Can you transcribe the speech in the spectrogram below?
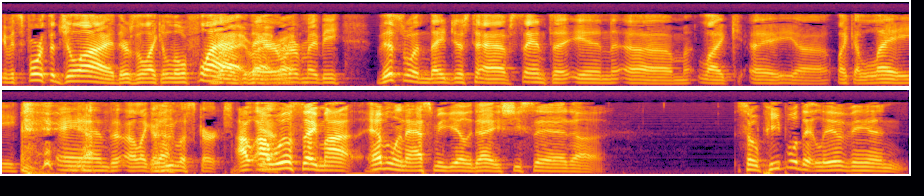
if it's Fourth of July, there's like a little flag Right, there, right, or right. whatever it may be. This one they just have Santa in um like a uh, like a lei and uh, like a Yeah. hula skirt. I, I will say, my Evelyn asked me the other day. She said, uh, "So people that live in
